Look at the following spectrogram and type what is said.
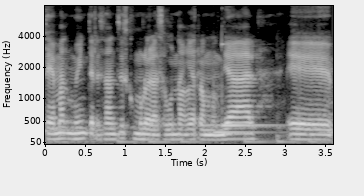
temas muy interesantes como lo de la Segunda Guerra Mundial, eh,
